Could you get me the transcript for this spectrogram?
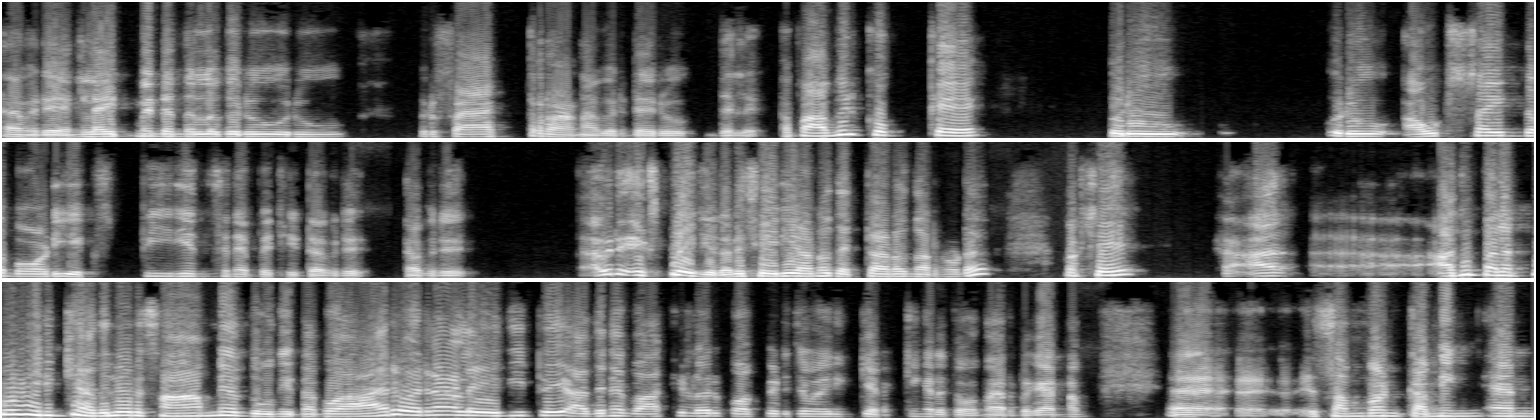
അവരുടെ എൻലൈറ്റ്മെന്റ് എന്നുള്ളതൊരു ഒരു ഒരു ഒരു ഫാക്ടറാണ് അവരുടെ ഒരു ഇതിൽ അപ്പൊ അവർക്കൊക്കെ ഒരു ഒരു ഔട്ട്സൈഡ് ദ ബോഡി എക്സ്പീരിയൻസിനെ പറ്റിയിട്ട് അവർ അവർ അവർ എക്സ്പ്ലെയിൻ ചെയ്തു. അത് ശരിയാണോ തെറ്റാണോ എന്ന് അറിഞ്ഞൂടെ. പക്ഷേ അത് പലപ്പോഴും എനിക്ക് അതിലൊരു സാമ്യത തോന്നിയിട്ടുണ്ട്. അപ്പൊ ആരും ഒരാൾ എഴുതിയിട്ട് അതിനെ ബാക്കിയുള്ളവർ കോപ്പി അടിച്ച എനിക്ക് ഇടയ്ക്ക് ഇങ്ങനെ തോന്നാറുണ്ട്. കാരണം someone coming and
